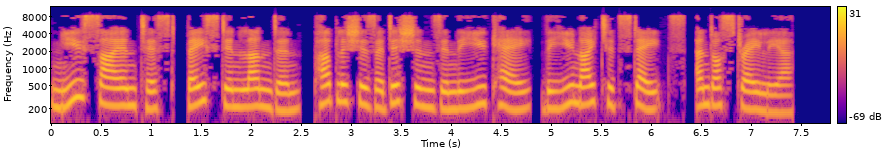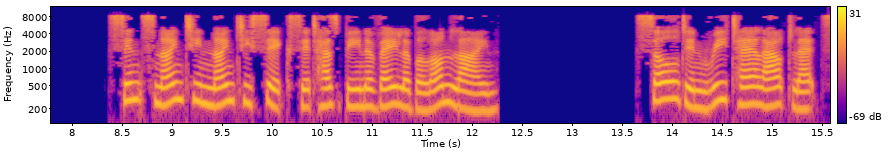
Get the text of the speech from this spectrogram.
New Scientist, based in London, publishes editions in the UK, the United States, and Australia. Since 1996 it has been available online, Sold in retail outlets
